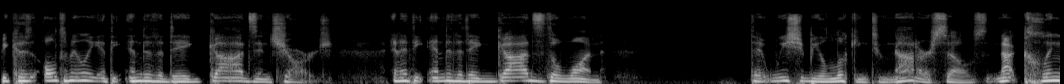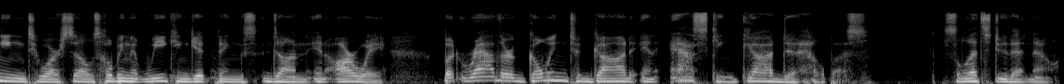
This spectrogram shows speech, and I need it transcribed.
because ultimately, at the end of the day, God's in charge. And at the end of the day, God's the one that we should be looking to, not ourselves, not clinging to ourselves, hoping that we can get things done in our way, but rather going to God and asking God to help us. So let's do that now.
